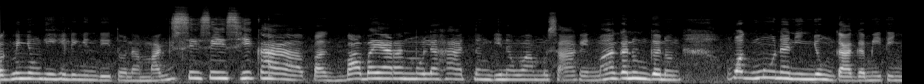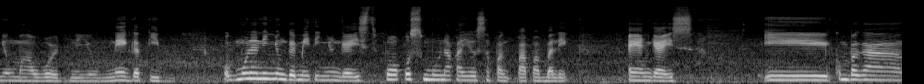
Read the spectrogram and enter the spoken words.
wag ninyong hihilingin dito na magsisisi ka pag babayaran mo lahat ng ginawa mo sa akin. Mga ganun-ganun. Wag muna ninyong gagamitin yung mga word na yun, negative. Huwag muna ninyong gamitin yung guys. Focus muna kayo sa pagpapabalik. Ayan guys. I, kumbaga,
